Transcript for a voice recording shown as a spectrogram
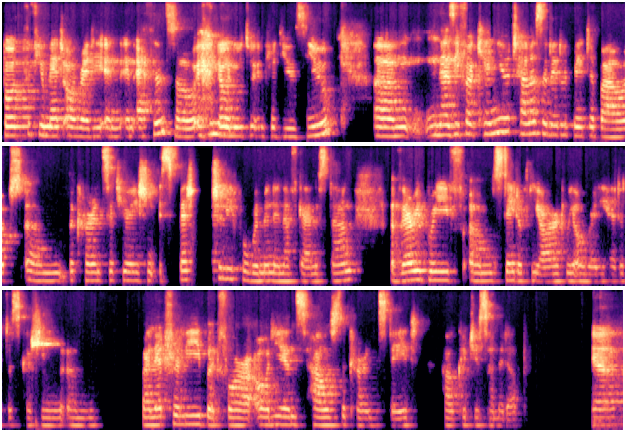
both of you met already in, in Athens, so no need to introduce you. Um, Nazifa, can you tell us a little bit about um, the current situation, especially for women in Afghanistan? A very brief um, state of the art. We already had a discussion um, bilaterally, but for our audience, how's the current state? How could you sum it up? Yeah,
